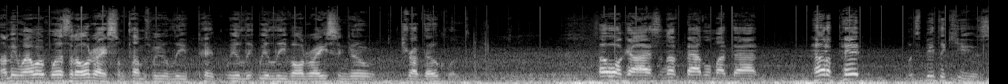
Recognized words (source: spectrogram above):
I mean, when I was at Allderdice, sometimes we would leave Pitt, we would leave Allderdice and go drive to Oakland. Oh well, guys, enough babbling about that. Hell to Pitt, let's beat the 'Cuse.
